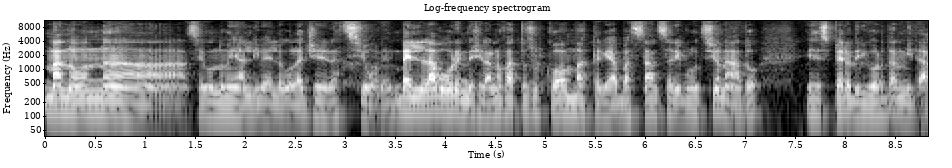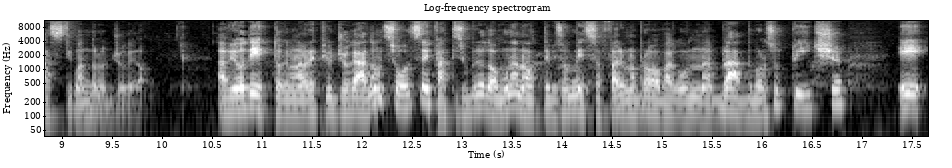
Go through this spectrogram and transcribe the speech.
ma non secondo me a livello con la generazione. Un bel lavoro invece l'hanno fatto sul combat che è abbastanza rivoluzionato e spero di ricordarmi i tasti quando lo giocherò. Avevo detto che non avrei più giocato un Souls e infatti subito dopo una notte mi sono messo a fare una prova con Bloodborne su Twitch e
